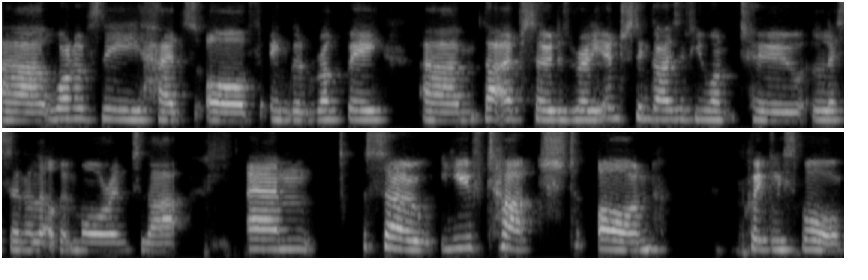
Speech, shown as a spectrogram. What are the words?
uh, one of the heads of England Rugby. Um, that episode is really interesting, guys, if you want to listen a little bit more into that. Um, so, you've touched on Quigley Sport.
